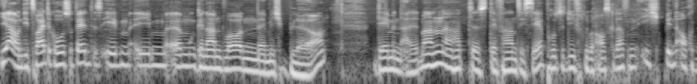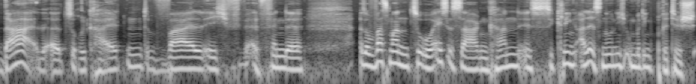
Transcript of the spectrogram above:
Ja, und die zweite große Band ist eben, eben ähm, genannt worden, nämlich Blur. Damon Alban hat äh, Stefan sich sehr positiv darüber ausgelassen. Ich bin auch da äh, zurückhaltend, weil ich äh, finde, also was man zu Oasis sagen kann, ist, sie klingen alles nur nicht unbedingt britisch.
